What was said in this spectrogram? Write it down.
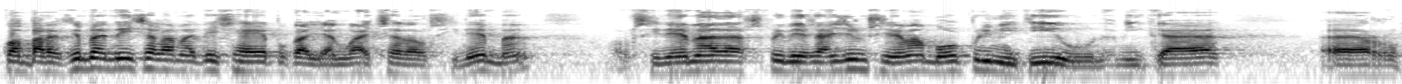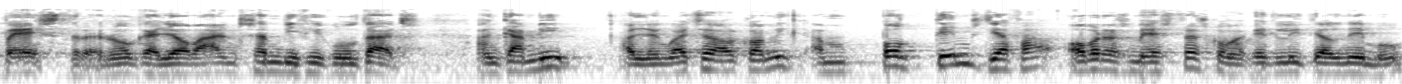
quan per exemple neix a la mateixa època el llenguatge del cinema, el cinema dels primers anys és un cinema molt primitiu, una mica eh, rupestre, no? que allò avança amb dificultats. En canvi, el llenguatge del còmic en poc temps ja fa obres mestres com aquest Little Nemo.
